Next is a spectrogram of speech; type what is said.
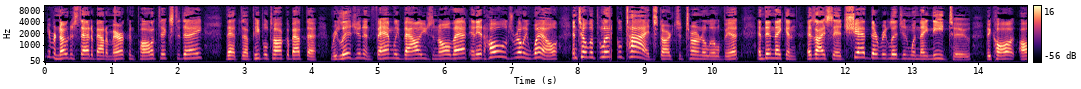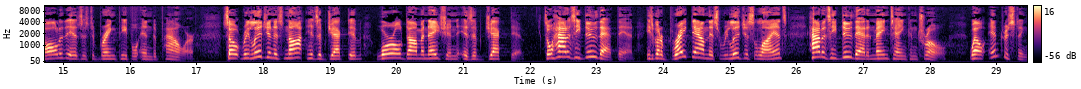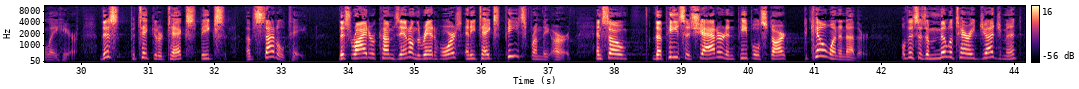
You ever notice that about American politics today? That uh, people talk about the religion and family values and all that, and it holds really well until the political tide starts to turn a little bit, and then they can, as I said, shed their religion when they need to, because all it is is to bring people into power. So religion is not his objective, world domination is objective. So, how does he do that then? He's going to break down this religious alliance. How does he do that and maintain control? Well, interestingly, here, this particular text speaks of subtlety. This rider comes in on the red horse and he takes peace from the earth. And so the peace is shattered and people start to kill one another. Well, this is a military judgment,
